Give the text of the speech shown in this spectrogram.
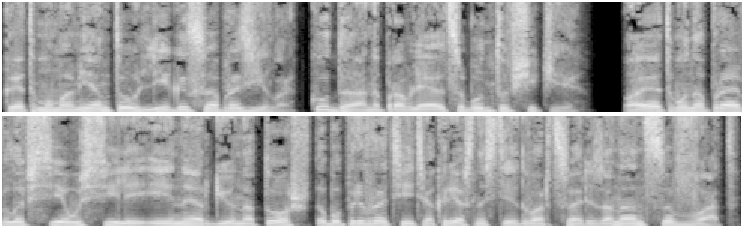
К этому моменту Лига сообразила, куда направляются бунтовщики, поэтому направила все усилия и энергию на то, чтобы превратить окрестности Дворца Резонанса в ад.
